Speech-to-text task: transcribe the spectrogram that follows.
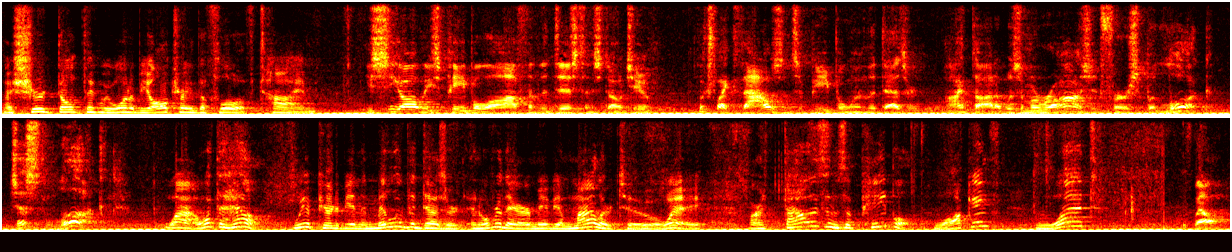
I sure don't think we want to be altering the flow of time. You see all these people off in the distance, don't you? Looks like thousands of people in the desert. I thought it was a mirage at first, but look, just look. Wow, what the hell? We appear to be in the middle of the desert, and over there, maybe a mile or two away, are thousands of people walking? What? Well,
